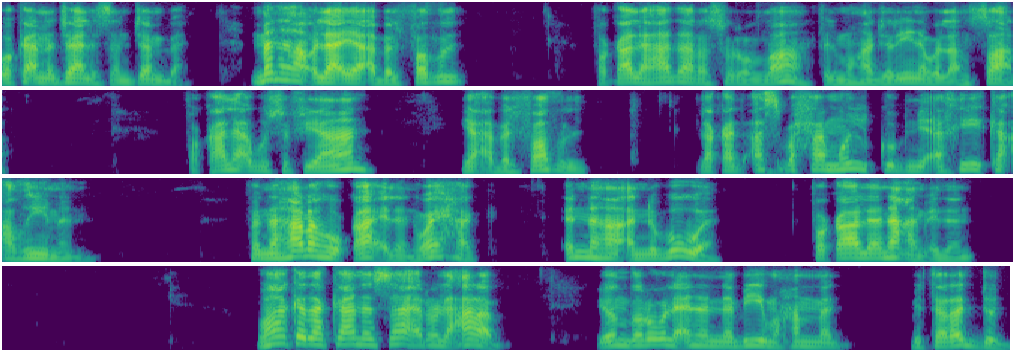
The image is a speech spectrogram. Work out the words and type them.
وكان جالسا جنبه من هؤلاء يا أبا الفضل؟ فقال هذا رسول الله في المهاجرين والأنصار. فقال أبو سفيان يا أبا الفضل لقد أصبح ملك ابن أخيك عظيما فنهره قائلا ويحك إنها النبوة. فقال نعم إذن. وهكذا كان سائر العرب ينظرون إلى النبي محمد بتردد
